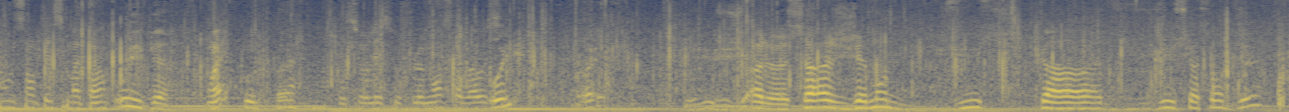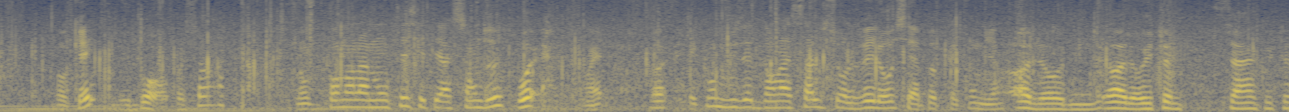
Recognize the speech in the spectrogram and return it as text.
Vous vous sentez ce matin Oui, bien. Ouais. Et sur l'essoufflement, ça va aussi Oui. Ouais. Alors ça, je monte jusqu'à jusqu'à 102. Ok. Mais bon, après ça. Donc pendant la montée, c'était à 102 Ouais. Ouais. Et quand vous êtes dans la salle sur le vélo, c'est à peu près combien? Alors, alors 5 ou 6.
